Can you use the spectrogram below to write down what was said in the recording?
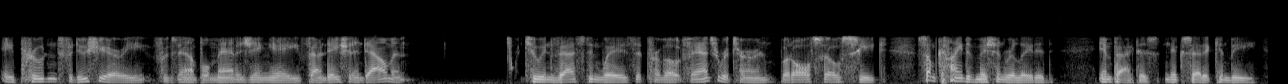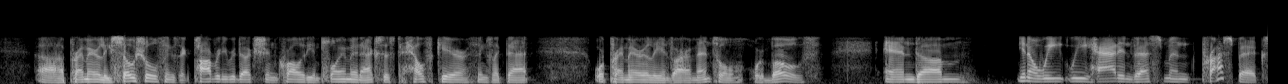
a prudent fiduciary, for example, managing a foundation endowment to invest in ways that promote financial return, but also seek some kind of mission related impact. As Nick said, it can be uh, primarily social, things like poverty reduction, quality employment, access to health care, things like that, or primarily environmental, or both. And, um, you know, we, we had investment prospects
